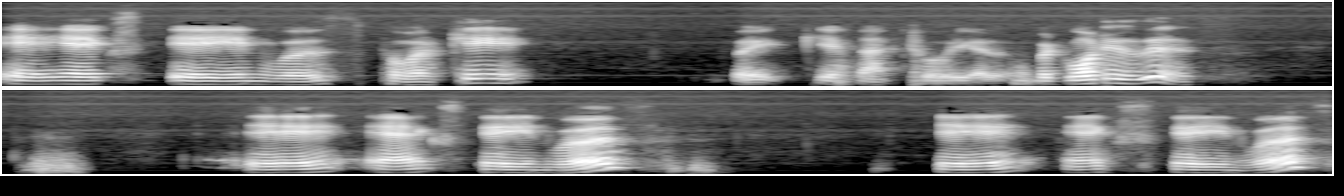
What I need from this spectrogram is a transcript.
ax a inverse power k by k factorial. But what is this? ax a inverse ax a inverse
